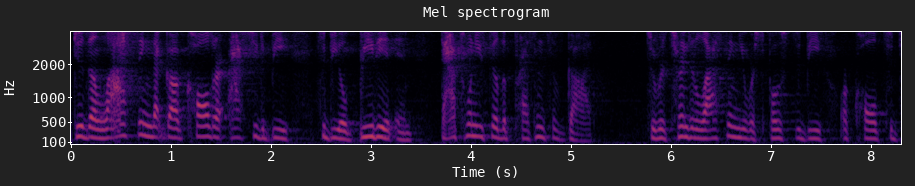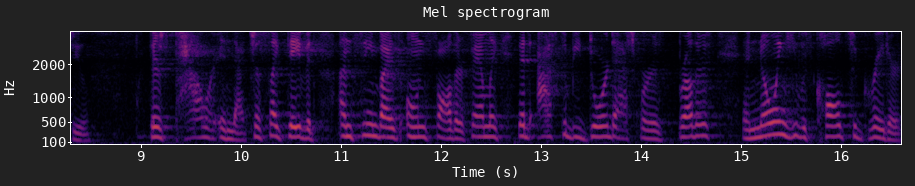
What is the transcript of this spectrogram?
Do the last thing that God called or asked you to be to be obedient in. That's when you feel the presence of God. To return to the last thing you were supposed to be or called to do. There's power in that. Just like David, unseen by his own father, family that asked to be DoorDash for his brothers, and knowing he was called to greater,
